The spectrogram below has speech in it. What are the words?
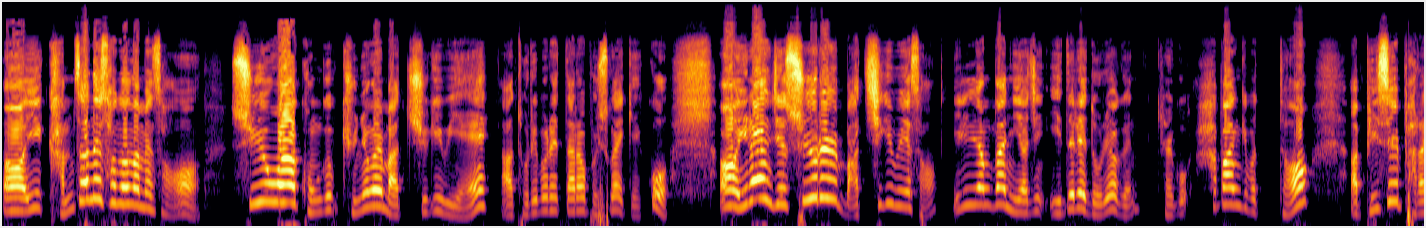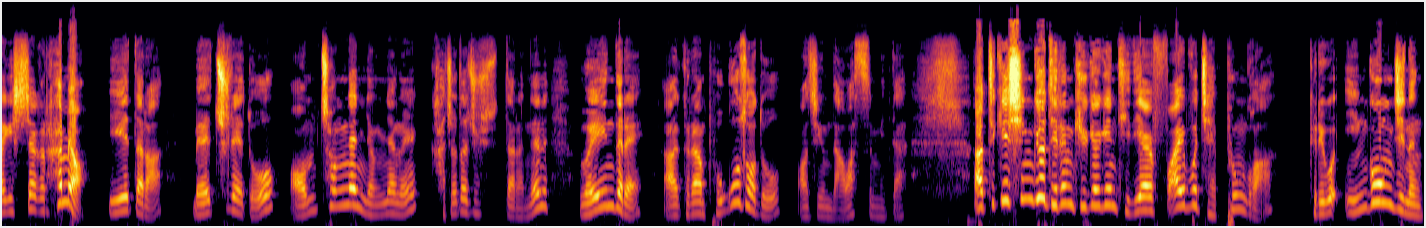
어, 이 감산을 선언하면서 수요와 공급 균형을 맞추기 위해 아, 돌입을 했다고 볼 수가 있겠고, 어, 이러한 이제 수요를 맞추기 위해서 1년간 이어진 이들의 노력은 결국 하반기부터 아, 빛을 발하기 시작을 하며 이에 따라 매출에도 엄청난 영향을 가져다 줄 수 있다는 외인들의 아, 그러한 보고서도 어, 지금 나왔습니다. 아, 특히 신규 디램 규격인 DDR5 제품과 그리고 인공지능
